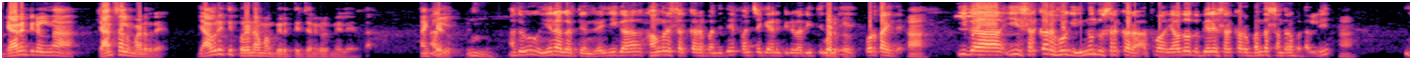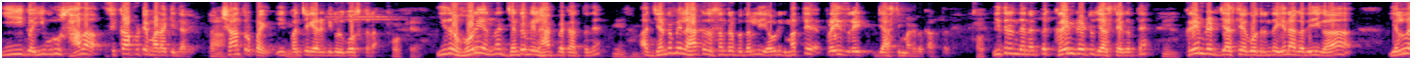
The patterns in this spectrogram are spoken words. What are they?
ಗ್ಯಾರಂಟಿಗಳನ್ನ ಕ್ಯಾನ್ಸಲ್ ಮಾಡಿದ್ರೆ ಯಾವ ರೀತಿ ಪರಿಣಾಮ ಬೀರುತ್ತೆ ಜನಗಳ ಮೇಲೆ ಅಂತ ನಾನು ಕೇಳಿ ಅದು-. ಏನಾಗುತ್ತೆ ಅಂದ್ರೆ ಈಗ ಕಾಂಗ್ರೆಸ್ ಸರ್ಕಾರ ಬಂದಿದೆ ಪಂಚ ಗ್ಯಾರಂಟಿಗಳ ರೀತಿ ಕೊಡ್ತು. ಇದೆ ಈಗ ಈ ಸರ್ಕಾರ ಹೋಗಿ ಇನ್ನೊಂದು ಸರ್ಕಾರ ಅಥವಾ ಯಾವುದೋ ಬೇರೆ ಸರ್ಕಾರ ಬಂದ ಸಂದರ್ಭದಲ್ಲಿ. ಈಗ ಇವರು ಸಾಲ ಸಿಕ್ಕಾಪಟ್ಟೆ ಮಾಡಾಕಿದ್ದಾರೆ. ಲಕ್ಷಾಂತರ ರೂಪಾಯಿ ಈ ಪಂಚ ಗ್ಯಾರಂಟಿಗಳಿಗೋಸ್ಕರ. ಇದರ ಹೊರೆಯನ್ನ ಜನರ ಮೇಲೆ ಹಾಕಬೇಕಾಗ್ತದೆ. ಆ ಜನರ ಮೇಲೆ ಹಾಕಿದ ಸಂದರ್ಭದಲ್ಲಿ ಅವರಿಗೆ ಮತ್ತೆ ಪ್ರೈಸ್ ರೇಟ್ ಜಾಸ್ತಿ ಮಾಡಬೇಕಾಗ್ತದೆ. ಇದರಿಂದ ಏನಾಗುತ್ತೆ ಕ್ರೈಮ್ ರೇಟು ಜಾಸ್ತಿ ಆಗುತ್ತೆ. ಕ್ರೈಮ್ ರೇಟ್ ಜಾಸ್ತಿ ಆಗೋದ್ರಿಂದ ಏನಾಗುತ್ತೆ ಈಗ ಎಲ್ಲ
